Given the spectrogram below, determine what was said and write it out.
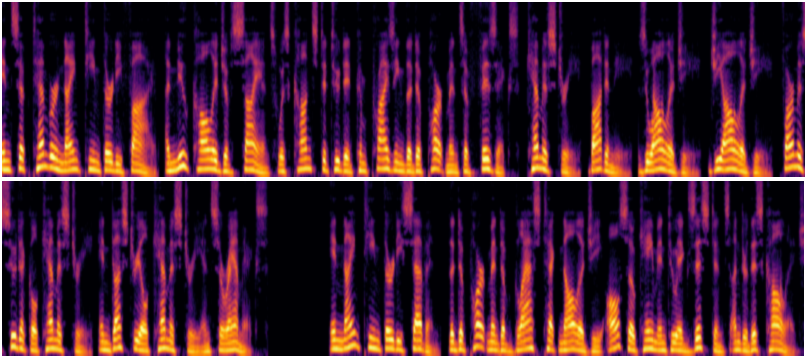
In September 1935, a new College of Science was constituted comprising the departments of physics, chemistry, botany, zoology, geology, pharmaceutical chemistry, industrial chemistry and ceramics. In 1937, the Department of Glass Technology also came into existence under this college.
